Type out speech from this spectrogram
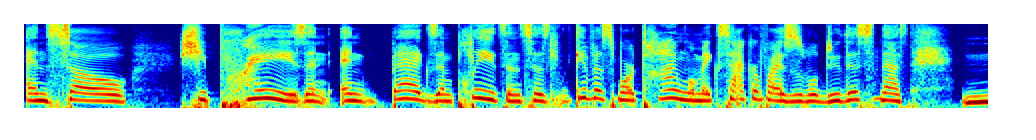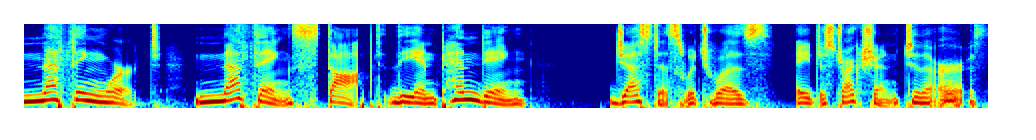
And so she prays and, and begs and pleads and says, Give us more time. We'll make sacrifices. We'll do this and that. Nothing worked. Nothing stopped the impending justice, which was a destruction to the earth.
